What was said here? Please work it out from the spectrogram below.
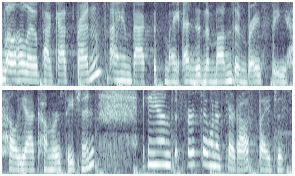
Well, hello, podcast friends. I am back with my end of the month Embrace the Hell Yeah conversation. And first, I want to start off by just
